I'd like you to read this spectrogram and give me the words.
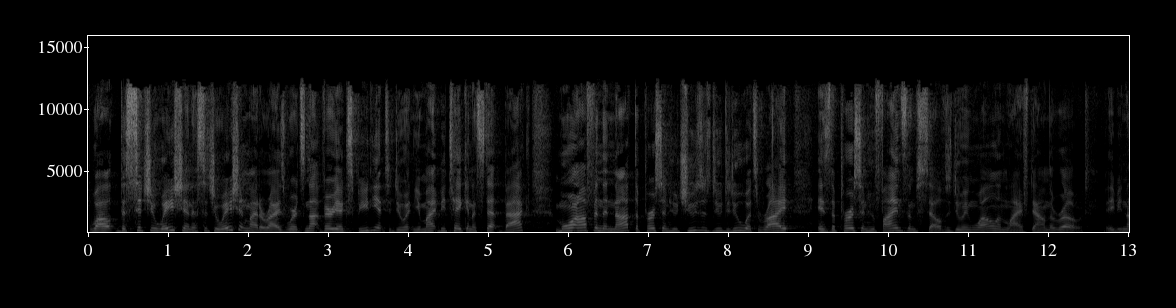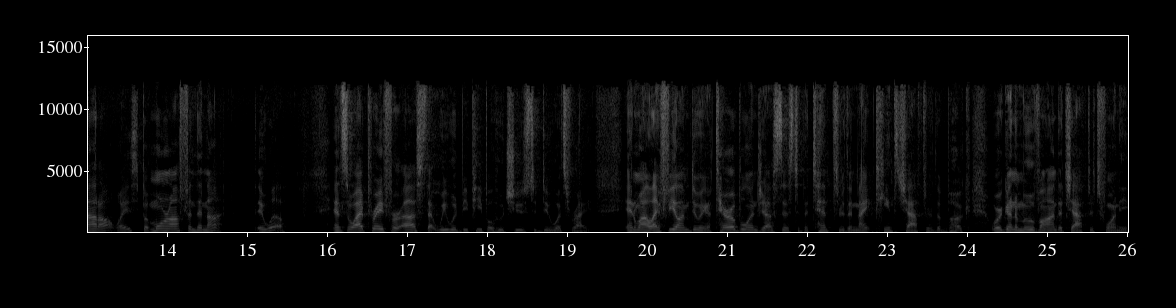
while the situation, a situation might arise where it's not very expedient to do it, and you might be taking a step back, more often than not, the person who chooses to do what's right is the person who finds themselves doing well in life down the road. Maybe not always, but more often than not, they will. And so I pray for us that we would be people who choose to do what's right. And while I feel I'm doing a terrible injustice to the 10th through the 19th chapter of the book, we're going to move on to chapter 20.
